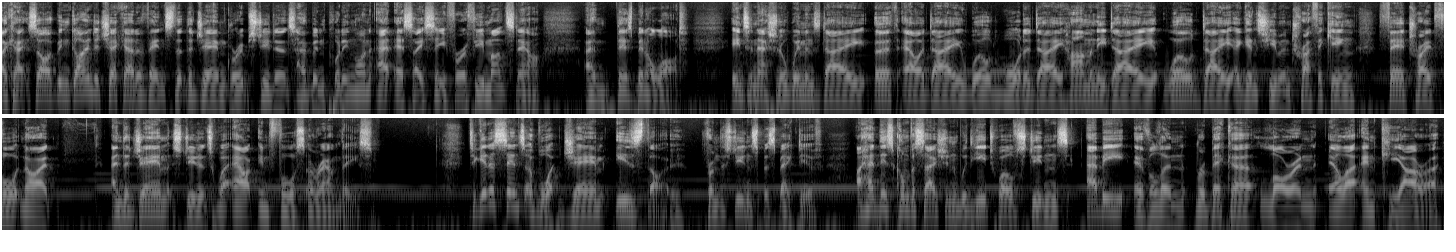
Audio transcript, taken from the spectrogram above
Okay, so I've been going to check out events that the Jam Group students have been putting on at SAC for a few months now, and there's been a lot. International Women's Day, Earth Hour Day, World Water Day, Harmony Day, World Day Against Human Trafficking, Fair Trade Fortnight, and the Jam students were out in force around these. To get a sense of what JAM is, though, from the students' perspective, I had this conversation with Year 12 students Abby, Evelyn, Rebecca, Lauren, Ella, and Kiara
